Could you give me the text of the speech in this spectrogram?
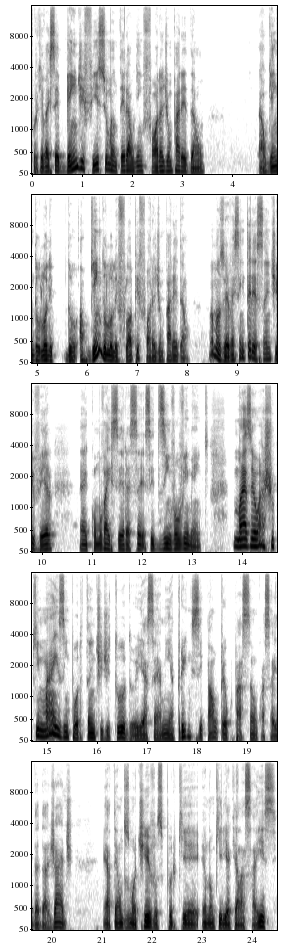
porque vai ser bem difícil manter alguém fora de um paredão, alguém do, Loli, do, alguém do Loliflop fora de um paredão. Vamos ver, vai ser interessante ver é, como vai ser essa, esse desenvolvimento. Mas eu acho que mais importante de tudo, e essa é a minha principal preocupação com a saída da Jade, é até um dos motivos porque eu não queria que ela saísse,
